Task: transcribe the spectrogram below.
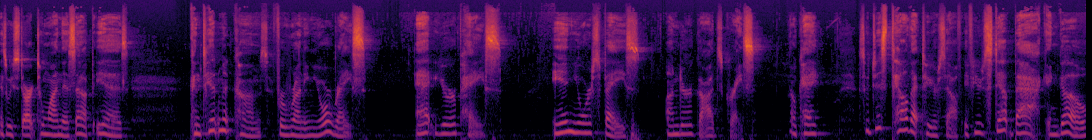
as we start to wind this up is contentment comes for running your race at your pace, in your space, under God's grace. Okay? So just tell that to yourself. If you step back and go,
